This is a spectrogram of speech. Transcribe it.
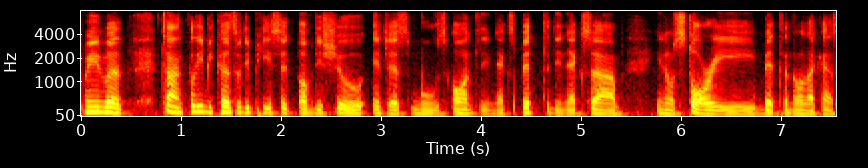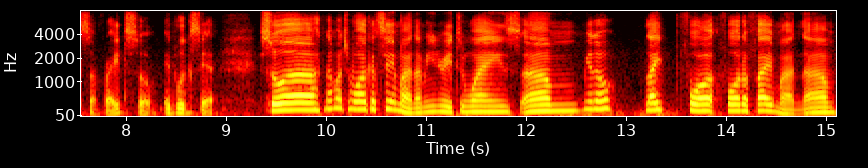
mean, but thankfully, because of the piece of the show, it just moves on to the next bit, to the next um, you know, story bit and all that kind of stuff, right? So it works there. So uh, not much more I could say, man. I mean, rating wise, um, you know, like four, four to five, man. Um,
